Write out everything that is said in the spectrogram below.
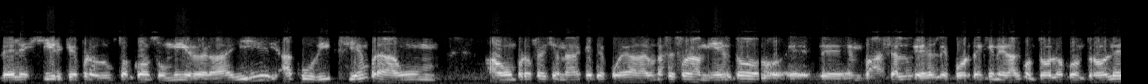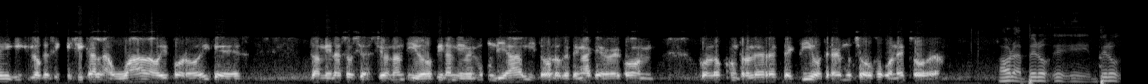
de elegir qué productos consumir, ¿verdad? Y acudir siempre a un a un profesional que te pueda dar un asesoramiento este, en base a lo que es el deporte en general, con todos los controles y lo que significa la UADA hoy por hoy, que es también la Asociación Antidoping a nivel mundial y todo lo que tenga que ver con, con los controles respectivos, tener mucho ojo con esto, ¿verdad? Ahora, pero, eh, eh, pero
